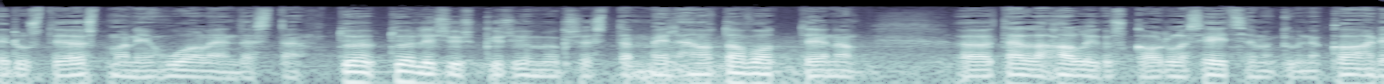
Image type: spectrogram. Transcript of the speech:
edustaja Östmanin huoleen tästä työ, työllisyyskysymyksestä. Meillähän on tavoitteena tällä hallituskaudella 72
